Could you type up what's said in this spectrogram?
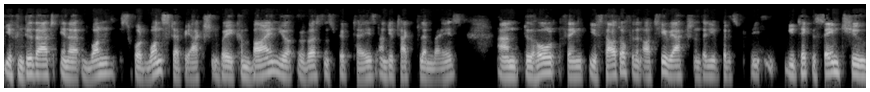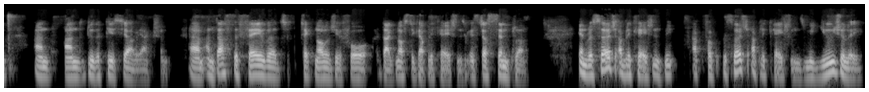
You can do that in a one so-called one-step reaction where you combine your reverse transcriptase and your Taq polymerase and do the whole thing. You start off with an RT reaction, then you but you take the same tube and and do the PCR reaction. Um, and that's the favored technology for diagnostic applications. It's just simpler. In research applications, we, for research applications, we usually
